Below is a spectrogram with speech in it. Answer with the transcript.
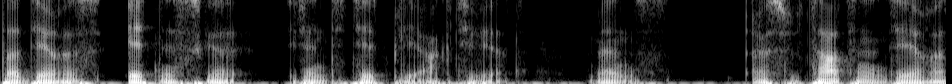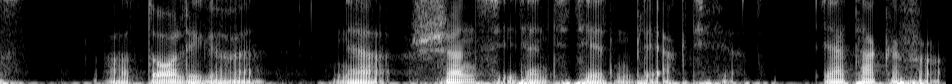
da deres etniske identitet ble aktivert, mens resultatene deres var dårligere når kjønnsidentiteten ble aktivert. Jeg takker for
